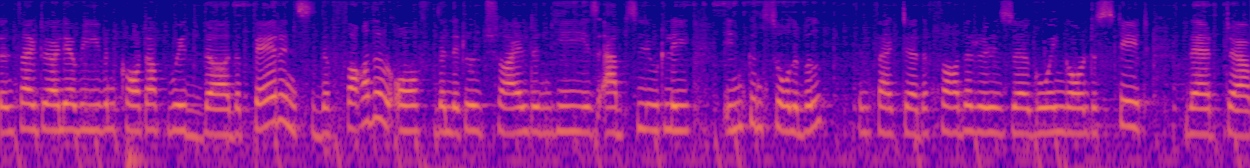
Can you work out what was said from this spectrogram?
In fact, earlier we even caught up with uh, the parents, the father of the little child, and he is absolutely inconsolable. In fact, uh, the father is uh, going on to state that uh,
